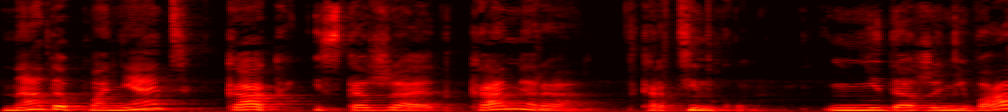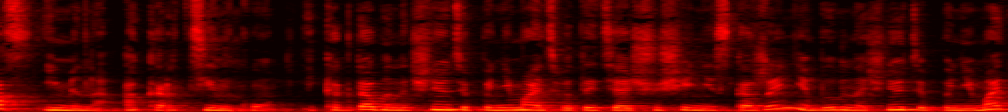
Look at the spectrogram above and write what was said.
Надо понять, как искажает камера картинку не даже не вас именно, а картинку. И когда вы начнете понимать вот эти ощущения искажения, вы начнете понимать,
